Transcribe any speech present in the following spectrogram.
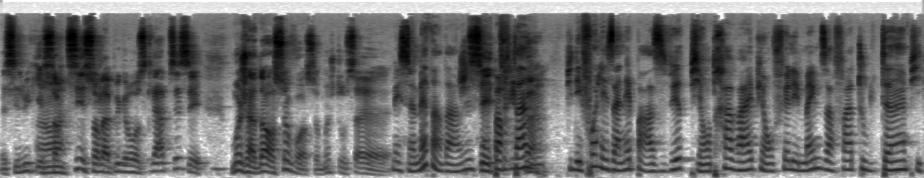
mais c'est lui qui est Ah sorti sur la plus grosse clap. Tu sais. Moi, j'adore ça, voir ça. Moi, je trouve ça... euh, Mais se mettre en danger, C'est important. trippant. Puis des fois, les années passent vite, puis on travaille, puis on fait les mêmes affaires tout le temps, puis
